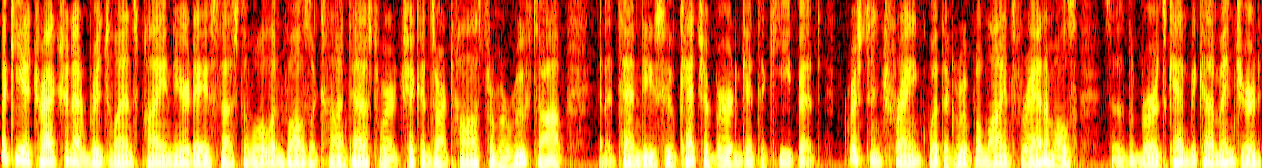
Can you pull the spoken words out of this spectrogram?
A key attraction at Ridgeland's Pioneer Days Festival involves a contest where chickens are tossed from a rooftop and attendees who catch a bird get to keep it. Kristen Schrank with the group Alliance for Animals says the birds can become injured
